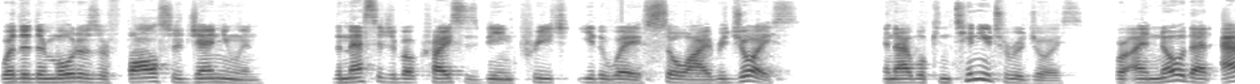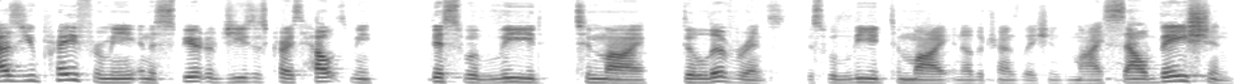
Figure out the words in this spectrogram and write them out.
Whether their motives are false or genuine, the message about Christ is being preached either way. So I rejoice, and I will continue to rejoice, for I know that as you pray for me and the Spirit of Jesus Christ helps me, this will lead to my deliverance. This will lead to my, in other translations, my salvation.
